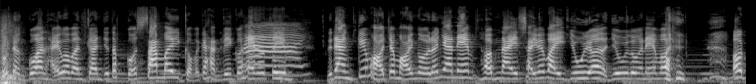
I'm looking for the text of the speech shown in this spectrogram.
Cũng đừng quên hãy qua bên kênh youtube của Sammy Cùng với các thành viên của Hero Team Để đăng ký hội cho mọi người đó nha anh em. Hôm nay xây máy bay vui ơi là vui luôn anh em ơi. Ok.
